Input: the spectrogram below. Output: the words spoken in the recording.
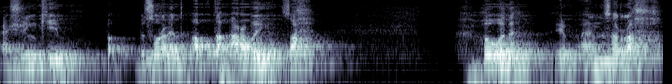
20 كيلو. بسرعة أبطأ عربية صح؟ هو ده. يبقى نسرعها.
